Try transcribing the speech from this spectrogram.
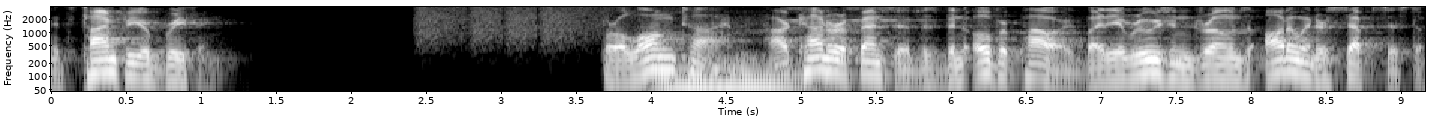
it's time for your briefing. For a long time, our counteroffensive has been overpowered by the Erusian drone's auto-intercept system.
